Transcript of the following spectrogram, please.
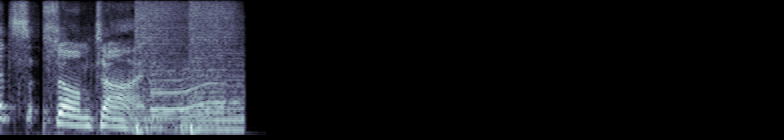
It's sometime.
